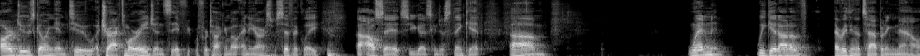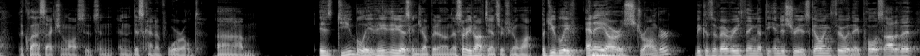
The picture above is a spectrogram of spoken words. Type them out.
our dues going in to attract more agents. If, if we're talking about NAR specifically, uh, I'll say it so you guys can just think it. Um, when we get out of everything that's happening now, the class action lawsuits and, and this kind of world, um, is do you believe you guys can jump in on this or you don't have to answer if you don't want, but do you believe NAR is stronger because of everything that the industry is going through and they pull us out of it?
